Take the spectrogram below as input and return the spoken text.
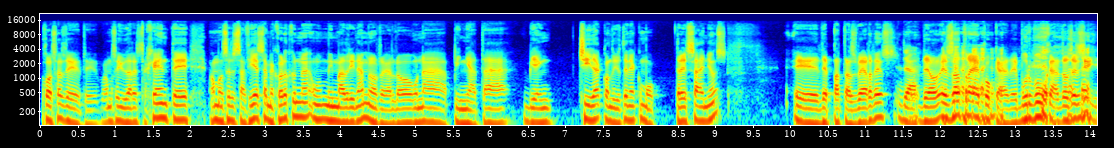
cosas de, vamos a ayudar a esta gente, vamos a hacer esa fiesta. Me acuerdo que una, mi madrina me nos regaló una piñata bien chida cuando yo tenía como tres años. Eh, de patas verdes. es otra época, de burbujas. No sé si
